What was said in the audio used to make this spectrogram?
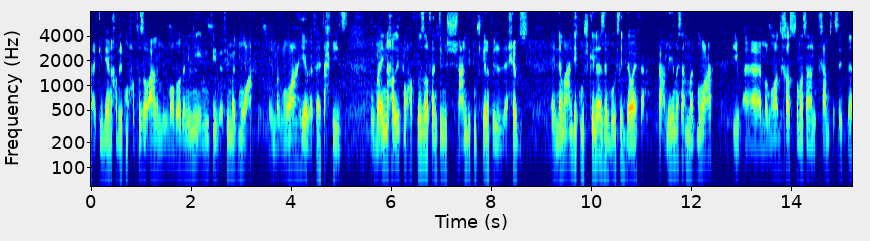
أكيد يعني حضرتك محفظة وأعلم الموضوع ده مني إن انت يبقى في مجموعة. المجموعة هي يبقى فيها تحفيز. وبما ان حضرتك محفظه فانت مش عندك مشكله في الحفظ انما عندك مشكله زي ما بقول في الدوافع. فاعملي مثلا مجموعه يبقى المجموعه دي خاصه مثلا خمسه سته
